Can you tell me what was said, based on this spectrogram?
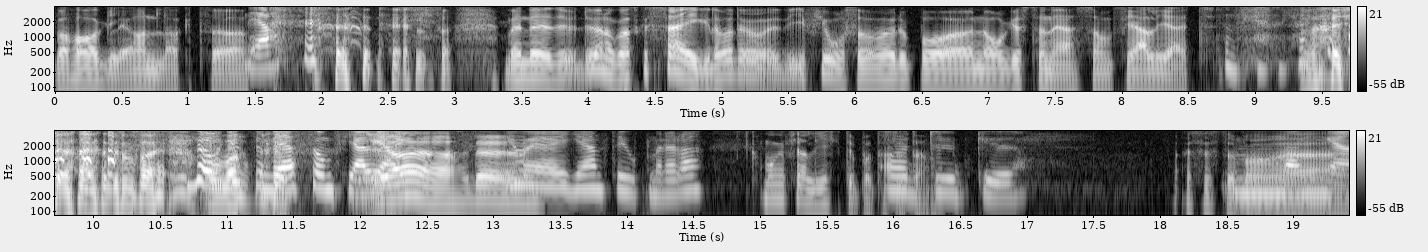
behagelig anlagt, så Ja. så. Men eh, du, du er nå ganske seig, da. Du, I fjor så var du på norgesturné som fjellgeit. Som fjellgeit. Norgesturné Norgesturné som fjellgeit. Ja, ja. Det, Jo, jeg endte jo opp med det, da. Hvor mange fjell gikk du på til slutt? Å, du gud. Jeg syns det var Mange.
